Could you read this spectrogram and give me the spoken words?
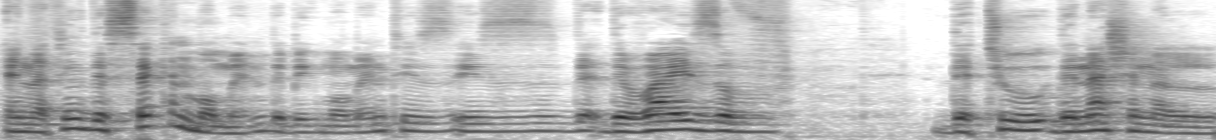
and I think the second moment, the big moment, is is the, the rise of the two, the national,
